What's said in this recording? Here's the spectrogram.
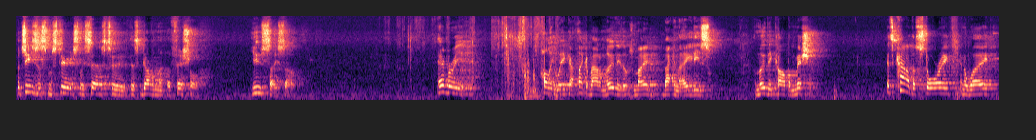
But Jesus mysteriously says to this government official, You say so. Every Holy Week, I think about a movie that was made back in the 80s, a movie called The Mission. It's kind of the story, in a way,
